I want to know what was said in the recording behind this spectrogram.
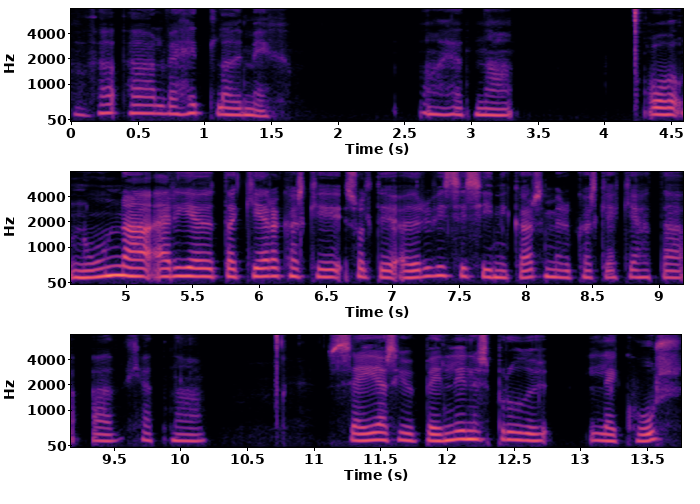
Mm. Það, það alveg heitlaði mig. Og hérna og núna er ég auðvitað að gera kannski svolítið öðruvísi síningar sem eru kannski ekki hægt að, hérna segja sér beinlinisbrúðu leikhús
